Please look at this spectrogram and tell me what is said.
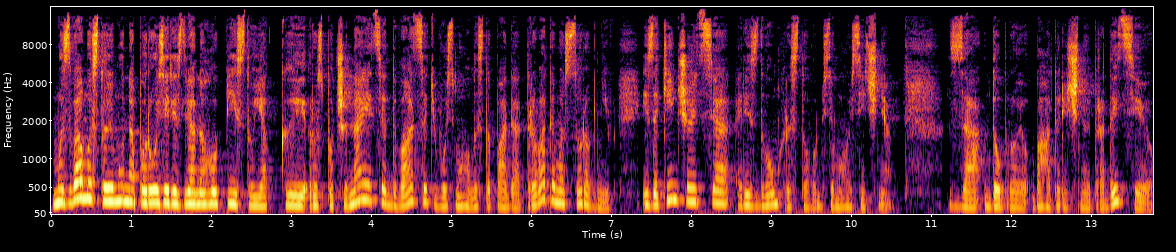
Ми з вами стоїмо на порозі Різдвяного пісту, який розпочинається 28 листопада, триватиме 40 днів і закінчується Різдвом Христовим 7 січня. За доброю багаторічною традицією,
